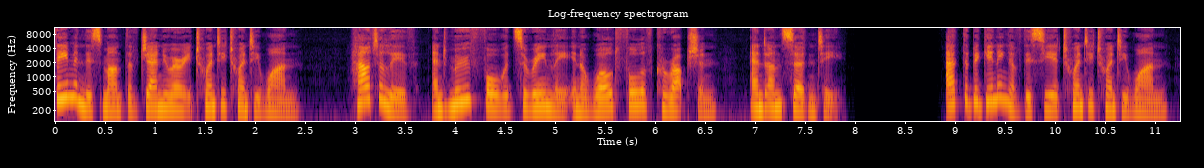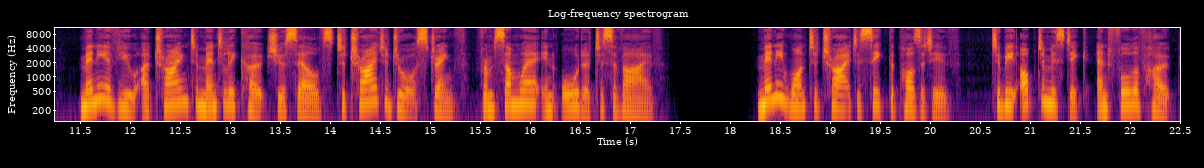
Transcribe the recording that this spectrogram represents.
Theme in this month of January 2021 How to live and move forward serenely in a world full of corruption and uncertainty. At the beginning of this year 2021, many of you are trying to mentally coach yourselves to try to draw strength from somewhere in order to survive. Many want to try to seek the positive, to be optimistic and full of hope.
